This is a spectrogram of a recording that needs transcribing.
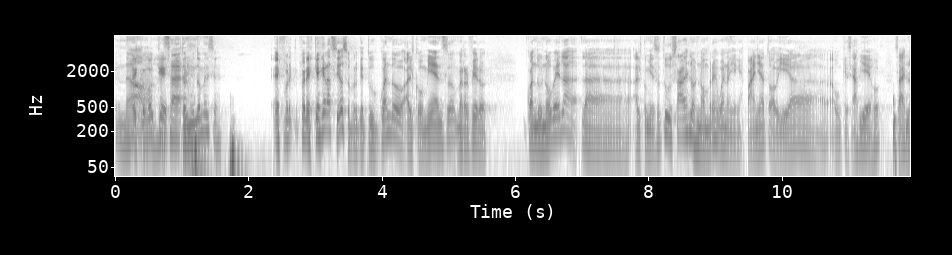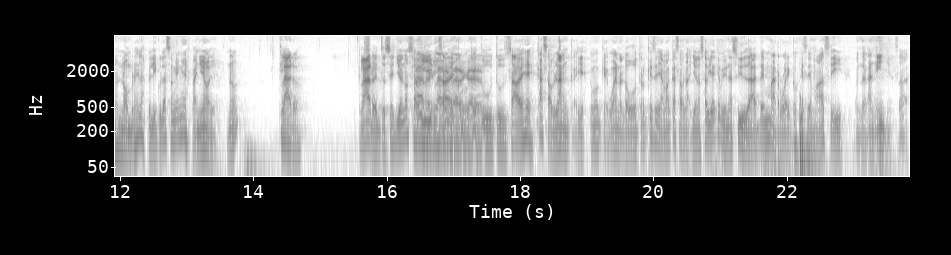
no. Es como que todo el mundo me decía. pero es que es gracioso porque tú cuando al comienzo, me refiero cuando uno ve la, la, Al comienzo tú sabes los nombres, bueno, y en España todavía, aunque seas viejo, sabes, los nombres de las películas son en español, ¿no? Claro. Claro, entonces yo no sabía, ¿sabes? como que tú, tú, sabes es Casablanca y es como que, bueno, lo otro que se llama Casablanca. Yo no sabía que había una ciudad en Marruecos que se llamaba así cuando era niño, ¿sabes?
